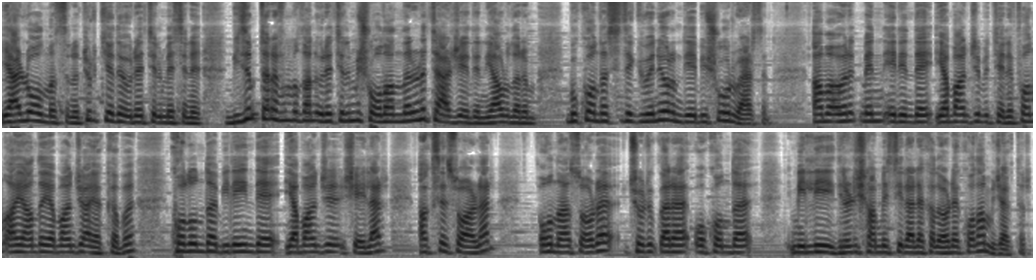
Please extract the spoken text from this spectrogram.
yerli olmasını, Türkiye'de üretilmesini, bizim tarafımızdan üretilmiş olanlarını tercih edin yavrularım. Bu konuda size güveniyorum diye bir şuur versin. Ama öğretmenin elinde yabancı bir telefon, ayağında yabancı ayakkabı, kolunda, bileğinde yabancı şeyler, aksesuarlar ondan sonra çocuklara o konuda milli diriliş hamlesiyle alakalı örnek olamayacaktır.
